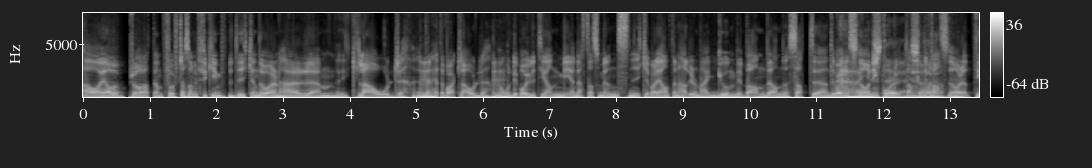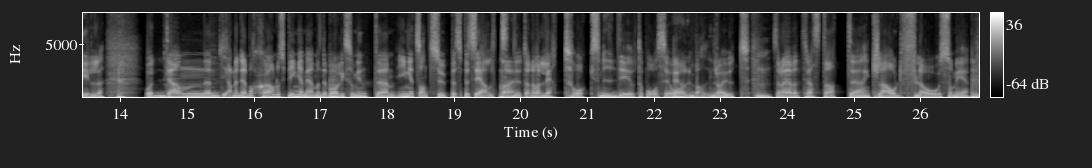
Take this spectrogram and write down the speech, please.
Ja, jag har prövat den första som vi fick in på butiken. Det var den här um, Cloud. Mm. Den heter bara Cloud. Mm. Och Det var ju lite grann mer nästan som en sneaker-variant. Den hade ju de här gummibanden så att, eh, det var ingen Ah, snörning just på det. det utan Så det fanns det. Mm. snören till. Och den, ja, men den var skön att springa med men det var Mm. liksom inte, inget sånt superspeciellt. Nej. Utan den var lätt och smidig att ta på sig och Ja. dra ut. Mm. Sen har jag även testat eh, Cloud Flow som är Mm.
